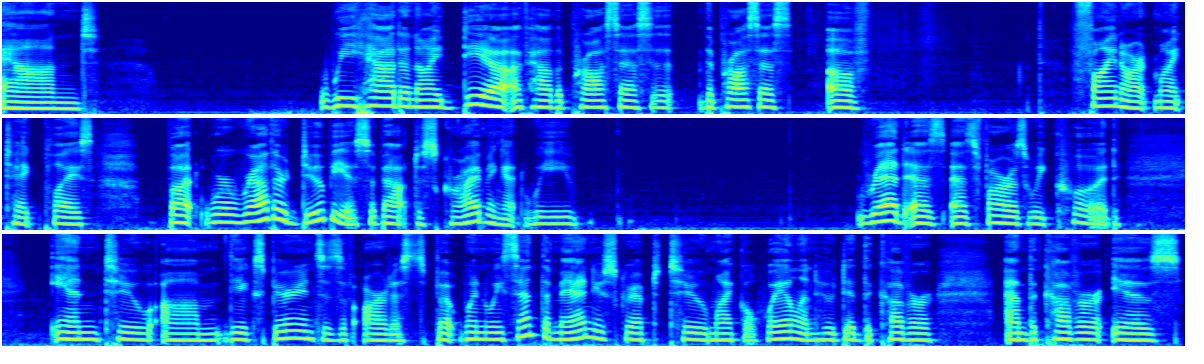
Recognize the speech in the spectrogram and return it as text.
and we had an idea of how the process the process of fine art might take place, but we're rather dubious about describing it. We read as as far as we could into um, the experiences of artists. But when we sent the manuscript to Michael Whelan, who did the cover, and the cover is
